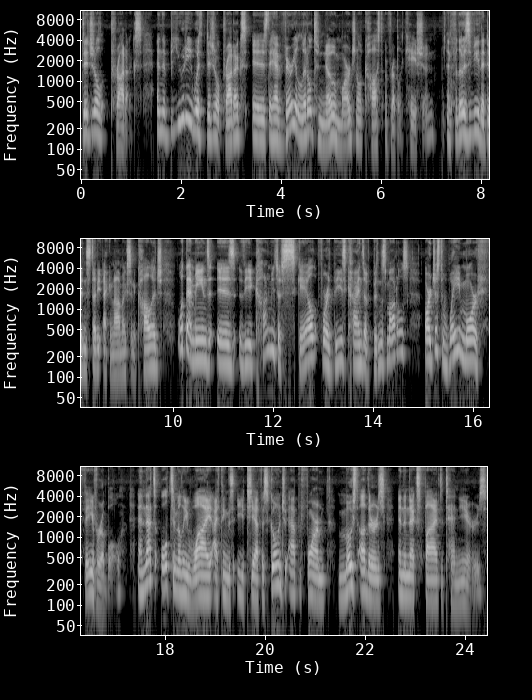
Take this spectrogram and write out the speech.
digital products. And the beauty with digital products is they have very little to no marginal cost of replication. And for those of you that didn't study economics in college, what that means is the economies of scale for these kinds of business models are just way more favorable. And that's ultimately why I think this ETF is going to outperform most others in the next five to 10 years.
